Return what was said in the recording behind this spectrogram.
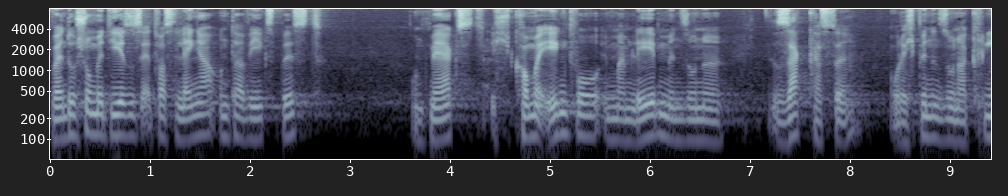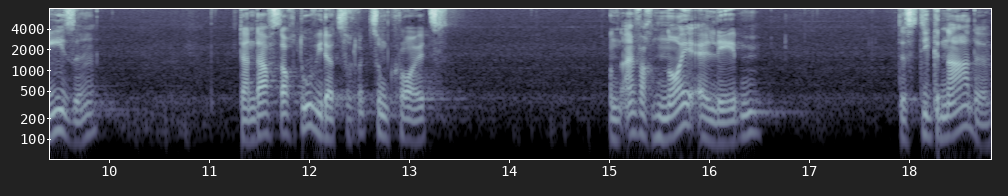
Wenn du schon mit Jesus etwas länger unterwegs bist und merkst, ich komme irgendwo in meinem Leben in so eine Sackgasse oder ich bin in so einer Krise, dann darfst auch du wieder zurück zum Kreuz und einfach neu erleben, dass die Gnade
